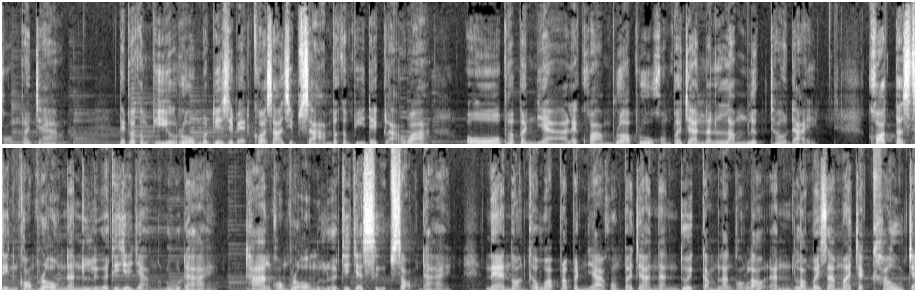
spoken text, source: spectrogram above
ของพระเจ้า ในพระคัมภีร์โรมบทที่ 11 ข้อ 33 พระคัมภีร์ได้กล่าวว่า โอ้ พระปัญญาและความรอบรู้ของพระเจ้านั้นล้ำลึกเท่าใด ข้อตัดสินของพระองค์นั้นเหลือที่จะอย่างรู้ได้ ทางของพระองค์เหลือที่จะสืบเสาะได้ แน่นอนครับว่าพระปัญญาของพระเจ้านั้นด้วยกำลังของเรานั้นเราไม่สามารถจะเข้าใจ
